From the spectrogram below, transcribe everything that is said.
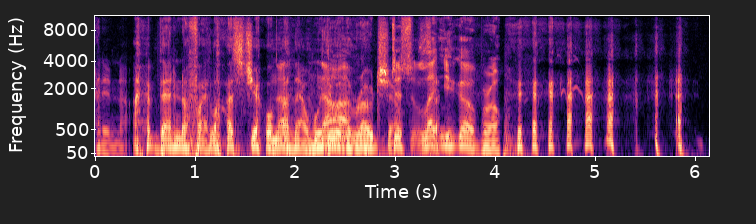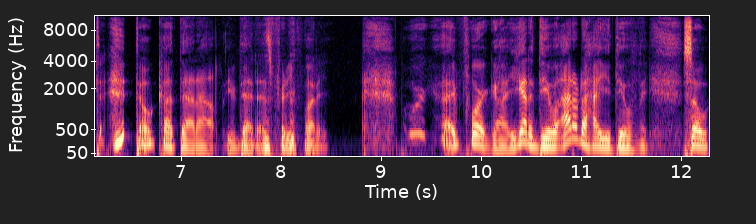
I didn't know. I didn't know if I lost Joe on that. We're doing the road show. Just letting you go, bro. Don't cut that out. Leave that. That's pretty funny. poor guy. Poor guy. You got to deal. with I don't know how you deal with me. So,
